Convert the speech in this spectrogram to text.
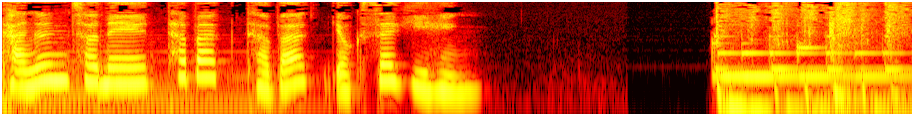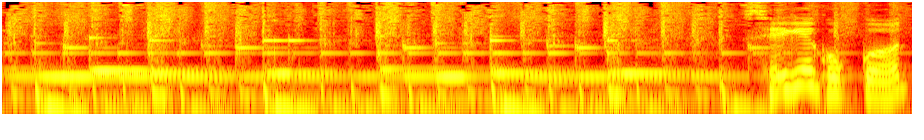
강흥천의 타박타박 역사기행 세계 곳곳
